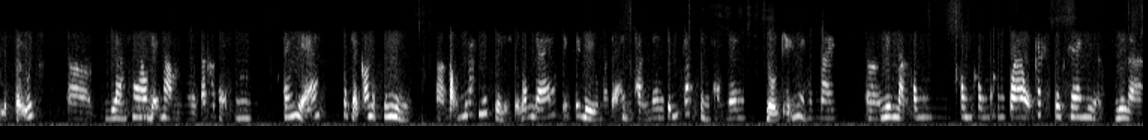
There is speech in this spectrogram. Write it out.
lịch sử uh, làm sao để mà người ta có thể ừ, khán giả có thể có một cái nhìn uh, tổng quát nhất về lịch sử bóng đá những cái điều mà đã hình thành nên tính cách hình thành nên đội tuyển ngày hôm nay. Uh, nhưng mà không không không không qua một cách khô khan như là như là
